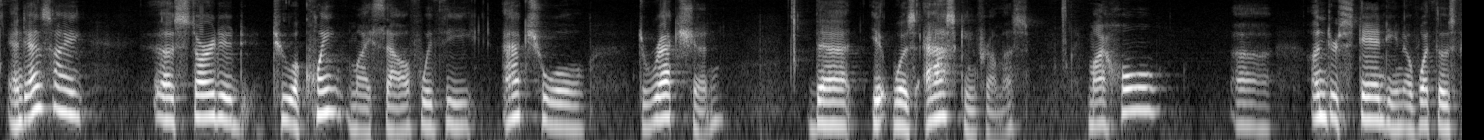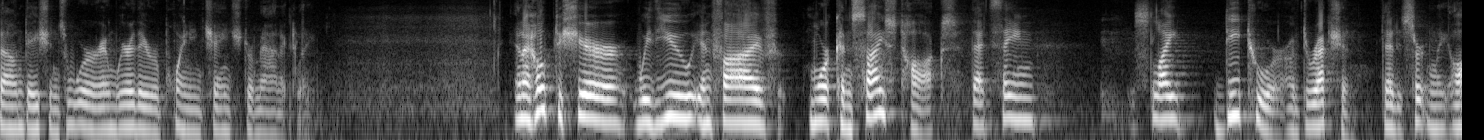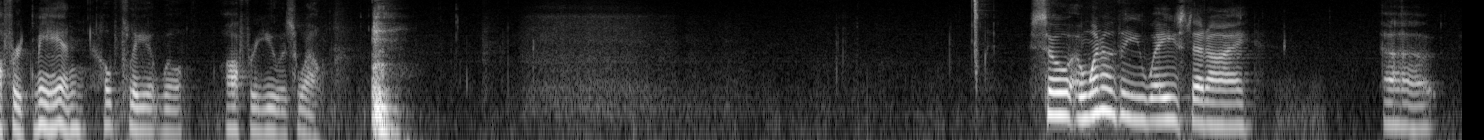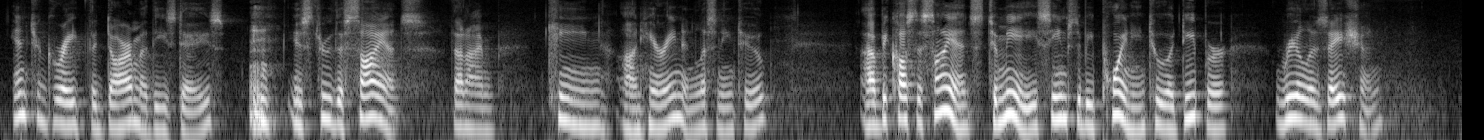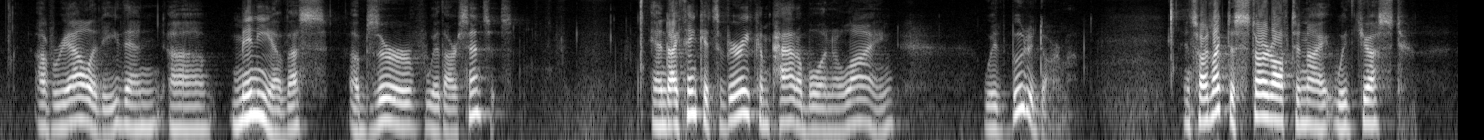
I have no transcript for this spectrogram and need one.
And as I uh, started to acquaint myself with the actual direction that it was asking from us, my whole uh, understanding of what those foundations were and where they were pointing changed dramatically. And I hope to share with you in five more concise talks that same slight detour of direction that it certainly offered me, and hopefully it will offer you as well. so, uh, one of the ways that I uh, integrate the Dharma these days is through the science that I'm keen on hearing and listening to, uh, because the science, to me, seems to be pointing to a deeper realization of reality than uh, many of us observe with our senses. And I think it's very compatible and aligned with Buddha Dharma. And so I'd like to start off tonight with just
